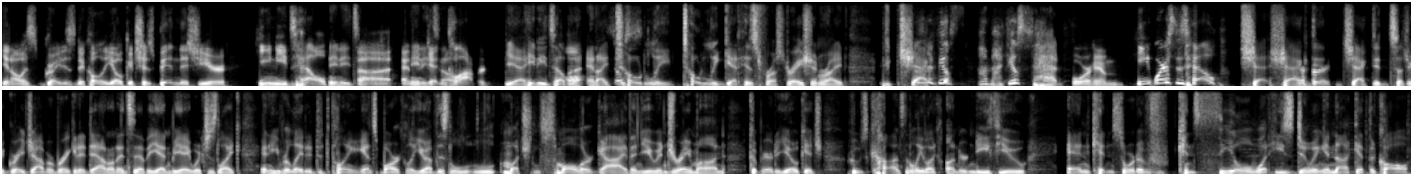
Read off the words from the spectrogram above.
you know, as great as Nikola Jokic has been this year, he needs help. He needs help. Uh, and he needs getting help. clobbered. Yeah, he needs help. Oh, and I so totally, totally get his frustration, right? Shaq, I feel, um, I feel sad for him. He, where's his help? Sha- Shaq, did, Shaq did such a great job of breaking it down on Inside the NBA, which is like, and he related to playing against Barkley. You have this l- much smaller guy than you in Draymond compared to Jokic, who's constantly like underneath you and can sort of conceal what he's doing and not get the call.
